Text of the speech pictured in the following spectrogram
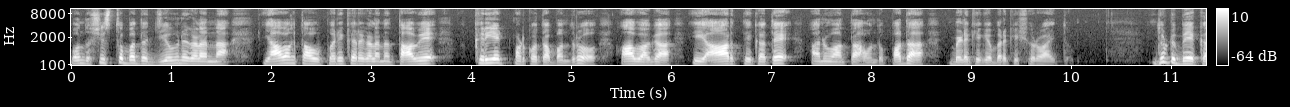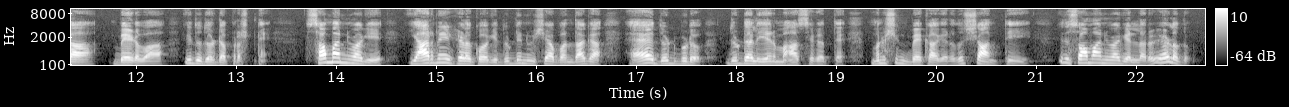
ಒಂದು ಶಿಸ್ತುಬದ್ಧ ಜೀವನಗಳನ್ನು ಯಾವಾಗ ತಾವು ಪರಿಕರಗಳನ್ನು ತಾವೇ ಕ್ರಿಯೇಟ್ ಮಾಡ್ಕೋತಾ ಬಂದರೂ ಆವಾಗ ಈ ಆರ್ಥಿಕತೆ ಅನ್ನುವಂತಹ ಒಂದು ಪದ ಬೆಳಕಿಗೆ ಬರೋಕ್ಕೆ ಶುರುವಾಯಿತು. ದುಡ್ಡು ಬೇಕಾ? ಬೇಡವಾ? ಇದು ದೊಡ್ಡ ಪ್ರಶ್ನೆ. ಸಾಮಾನ್ಯವಾಗಿ ಯಾರನ್ನೇ ಕೇಳಕ್ಕೆ ಹೋಗಿ ದುಡ್ಡಿನ ವಿಷಯ ಬಂದಾಗ ಏ ದುಡ್ಡು ಬಿಡು. ದುಡ್ಡಲ್ಲಿ ಏನು ಮಹಾ ಸಿಗುತ್ತೆ? ಮನುಷ್ಯಂಗೆ ಬೇಕಾಗಿರೋದು ಶಾಂತಿ. ಇದು ಸಾಮಾನ್ಯವಾಗಿ ಎಲ್ಲರೂ ಹೇಳೋದು.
